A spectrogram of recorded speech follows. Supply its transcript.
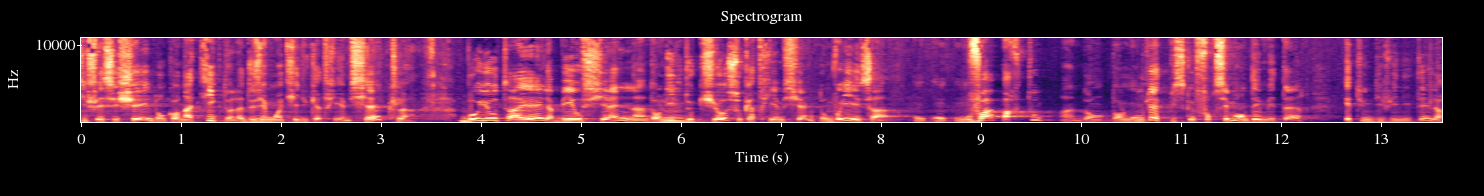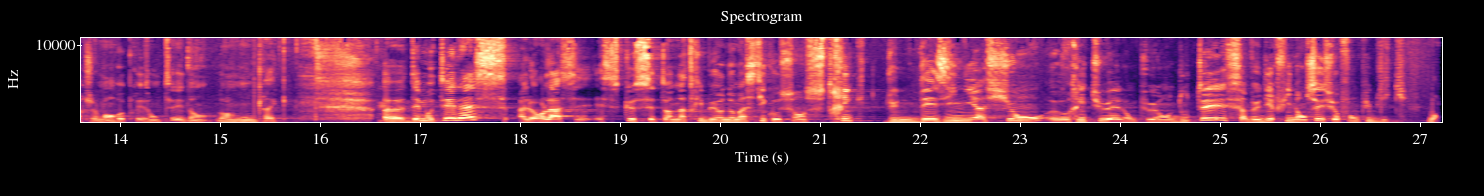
qui fait sécher, donc en Attique dans la deuxième moitié du IVe siècle, Boyotae, la béotienne, dans l'île de Chios au IVe siècle. Donc vous voyez, ça, on, va partout hein, dans, le monde grec, puisque forcément Déméter est une divinité largement représentée dans, le monde grec. Euh, alors là, est-ce que c'est un attribut onomastique au sens strict d'une désignation euh, rituelle On peut en douter. Ça veut dire financé sur fonds publics. Bon,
